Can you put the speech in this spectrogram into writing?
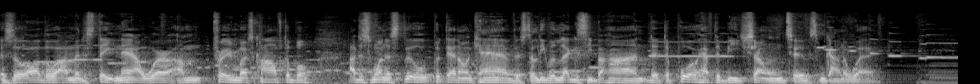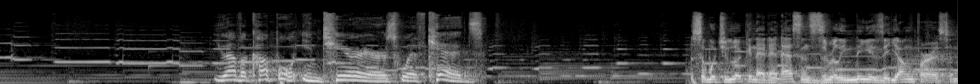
And so, although I'm in a state now where I'm pretty much comfortable, I just want to still put that on canvas to leave a legacy behind that the poor have to be shown to some kind of way. You have a couple interiors with kids. So, what you're looking at in essence is really me as a young person.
